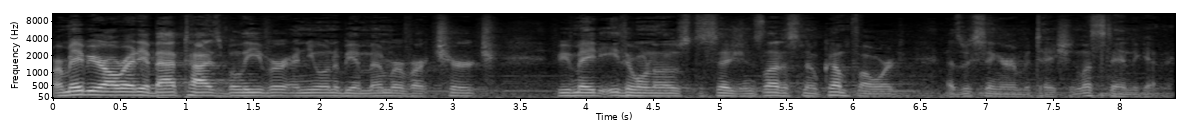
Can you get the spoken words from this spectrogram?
Or maybe you're already a baptized believer and you want to be a member of our church. If you've made either one of those decisions, let us know. Come forward as we sing our invitation. Let's stand together.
